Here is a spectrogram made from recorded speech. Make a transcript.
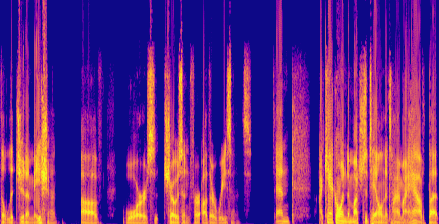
the legitimation of wars chosen for other reasons. And I can't go into much detail in the time I have, but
